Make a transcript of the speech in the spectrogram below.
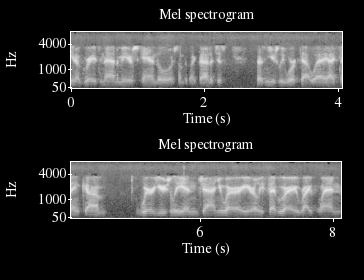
you know Grey's Anatomy or Scandal or something like that. It just doesn't usually work that way. I think um, we're usually in January, early February, right when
